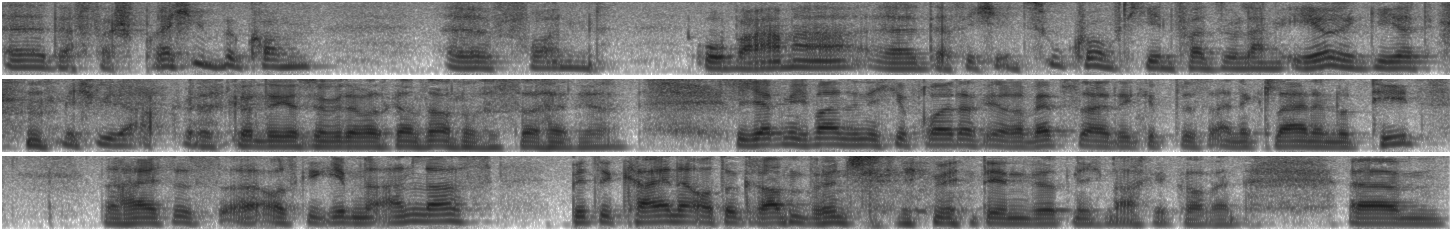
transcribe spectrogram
äh, das Versprechen bekommen äh, von Obama, äh, dass ich in Zukunft, jedenfalls solange er regiert, mich wieder abgehört. Das könnte jetzt schon wieder was ganz anderes sein, ja. Ich habe mich wahnsinnig gefreut, auf Ihrer Webseite gibt es eine kleine Notiz. Da heißt es, äh, aus gegebenem Anlass, bitte keine Autogrammwünsche, denen wird nicht nachgekommen. Ähm,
